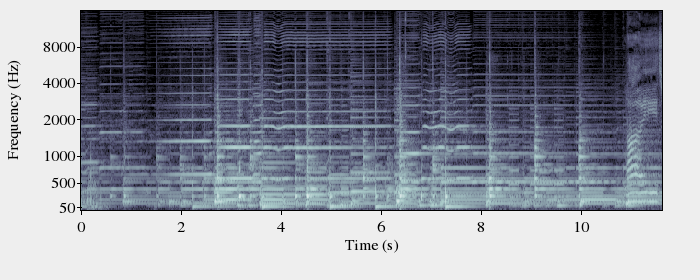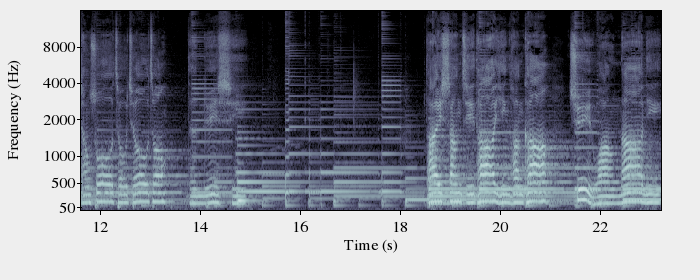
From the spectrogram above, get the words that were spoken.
来一场说走就走的旅行。带上吉他、银行卡，去往哪里？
